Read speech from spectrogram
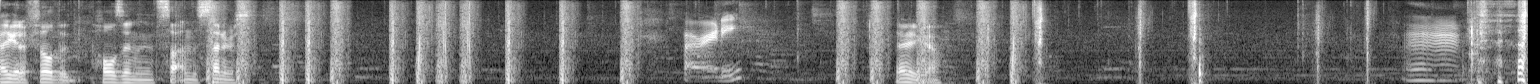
Now you got to fill the holes in and it's on the centers. Alrighty. There you go. Mm.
